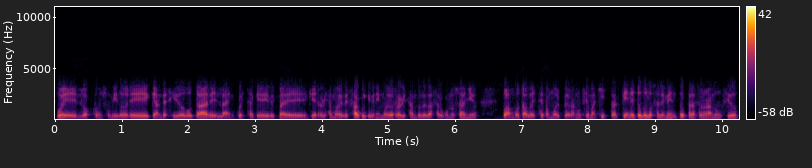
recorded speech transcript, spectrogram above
pues los consumidores que han decidido votar en la encuesta que, eh, realizamos desde FACO y que venimos realizando desde hace algunos años, pues han votado este como el peor anuncio machista. Tiene todos los elementos para ser un anuncio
